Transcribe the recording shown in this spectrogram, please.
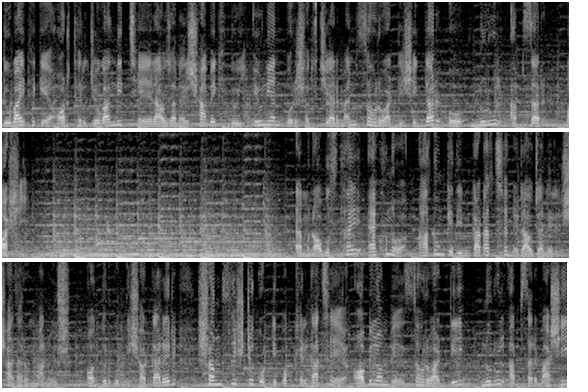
দুবাই থেকে অর্থের যোগান দিচ্ছে রাউজানের সাবেক দুই ইউনিয়ন পরিষদ চেয়ারম্যান সোহরওয়ার্দী শিকদার ও নুরুল আফসার বাসী এমন অবস্থায় এখনও আতঙ্কে দিন কাটাচ্ছেন রাউজানের সাধারণ মানুষ। অন্তর্বর্তী সরকারের সংশ্লিষ্ট কর্তৃপক্ষের কাছে অবিলম্বে সোহরওয়ার্দী, নুরুল আফসার বাসী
